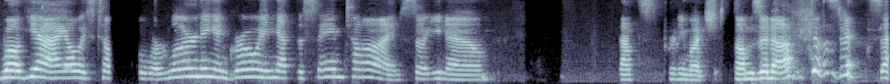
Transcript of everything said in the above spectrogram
Well, yeah, I always tell people we're learning and growing at the same time. So, you know, that's pretty much sums it up, doesn't it? So,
